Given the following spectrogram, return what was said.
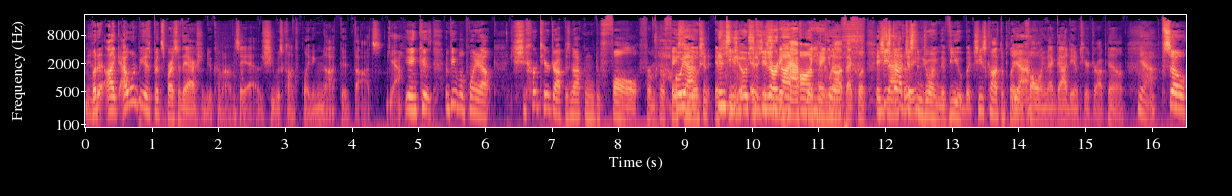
But it, like, I wouldn't be a bit surprised if they actually do come out and say, "Yeah, she was contemplating not good thoughts." yeah. And, and people pointed out she, her teardrop is not going to fall from her face Oh, to yeah, the ocean if into she's, the ocean if she's she's already not halfway hanging off that cliff. cliff. She's not just enjoying the view, but she's contemplating Yeah. following that goddamn teardrop down. Yeah. So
